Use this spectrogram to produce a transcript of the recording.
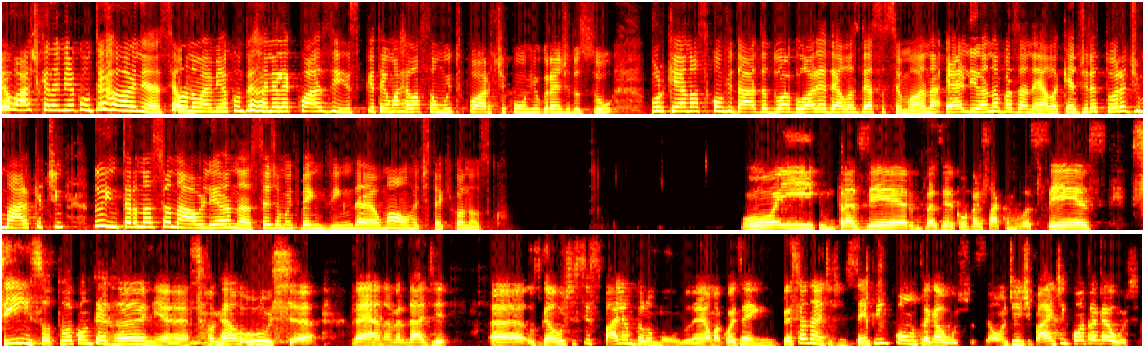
eu acho que ela é minha conterrânea. Se ela não é minha conterrânea, ela é quase isso, porque tem uma relação muito forte com o Rio Grande do Sul, porque a nossa convidada do A Glória Delas dessa semana é a Liana Bazanella, que é diretora de marketing do Internacional. Liana, seja muito bem-vinda, é uma honra te ter aqui conosco. Oi, um prazer, um prazer conversar com vocês. Sim, sou tua conterrânea, sou gaúcha, né? Na verdade, uh, os gaúchos se espalham pelo mundo, né? É uma coisa impressionante. A gente sempre encontra gaúchos. Onde a gente vai, a gente encontra gaúchos.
